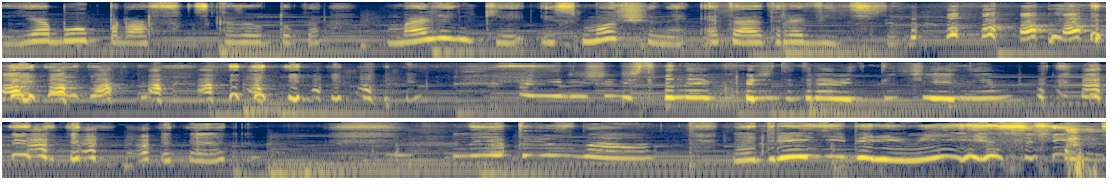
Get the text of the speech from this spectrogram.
Я был прав, сказал Тука. Маленькие и сморщенные – это отравители. Они решили, что она их хочет отравить печеньем. Я так и знала. На третьей перемене следить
